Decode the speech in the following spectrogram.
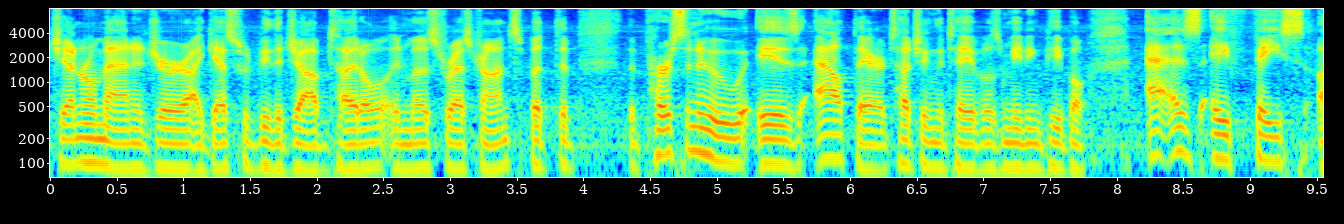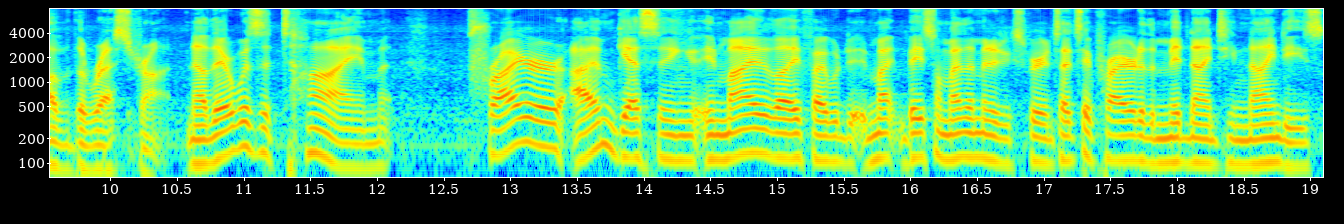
general manager, I guess would be the job title in most restaurants, but the the person who is out there touching the tables, meeting people as a face of the restaurant. Now there was a time prior, I'm guessing in my life, I would, my, based on my limited experience, I'd say prior to the mid 1990s,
